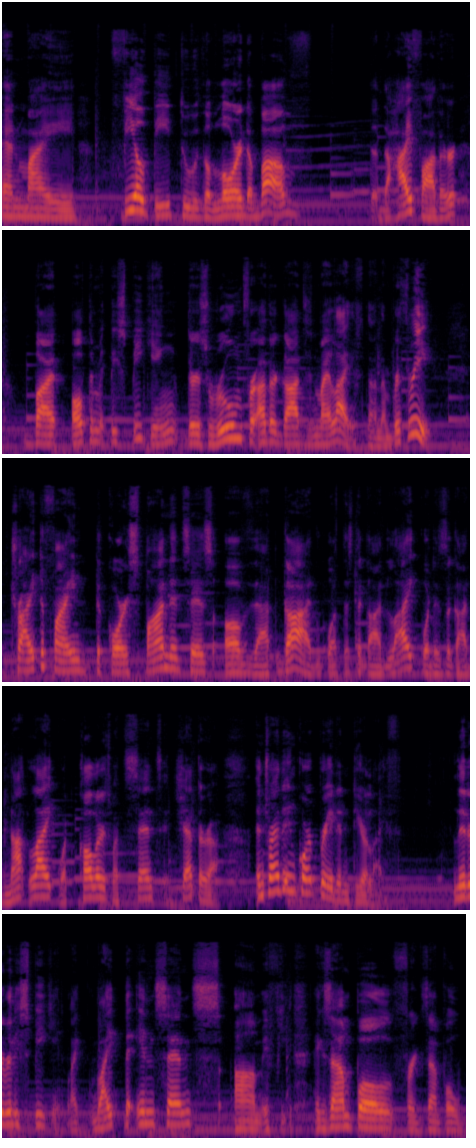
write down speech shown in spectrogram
and my fealty to the Lord above, the, the High Father, but ultimately speaking, there's room for other gods in my life. Now, number three, try to find the correspondences of that God. What does the God like? What does the God not like? What colors, what scents, etc. And try to incorporate it into your life. Literally speaking, like light the incense. Um, if he, example, for example,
